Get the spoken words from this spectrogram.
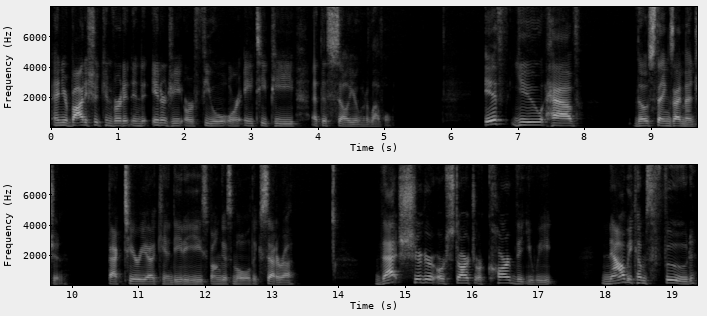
and your body should convert it into energy or fuel or ATP at the cellular level. If you have those things I mentioned, bacteria, candida, yeast, fungus, mold, etc., that sugar or starch or carb that you eat now becomes food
